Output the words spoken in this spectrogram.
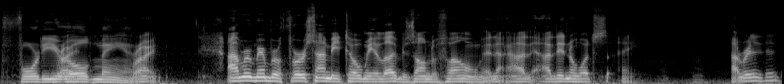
40 year old man, Right. I remember the first time he told me he loved me was on the phone, and I, I didn't know what to say. I really did.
